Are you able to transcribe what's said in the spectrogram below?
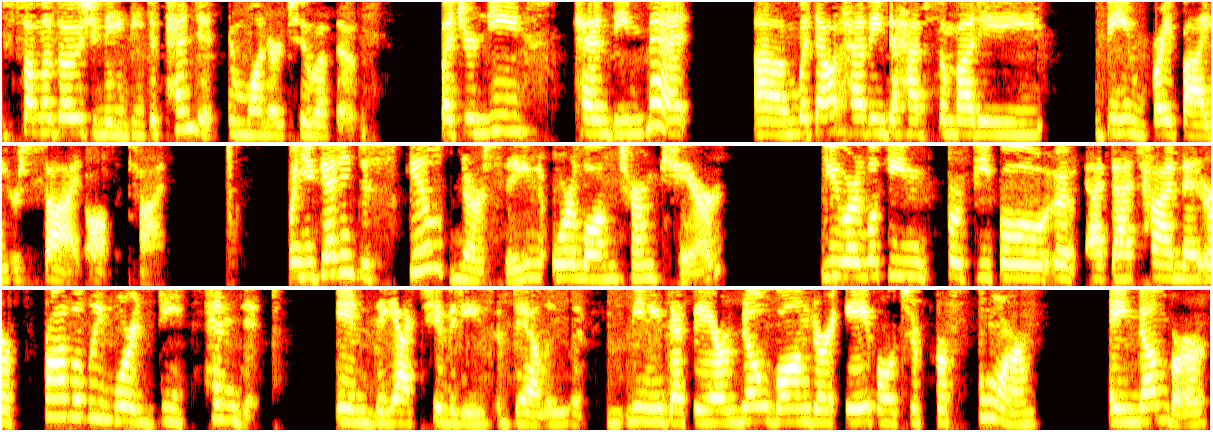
some of those you may be dependent in one or two of those, but your needs can be met um, without having to have somebody being right by your side all the time. When you get into skilled nursing or long term care, you are looking for people uh, at that time that are probably more dependent in the activities of daily living, meaning that they are no longer able to perform a number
